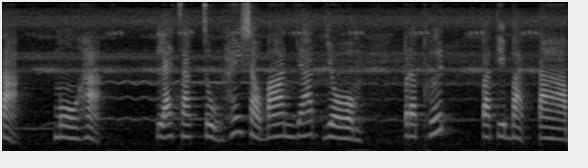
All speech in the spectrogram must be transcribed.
สะโมหะ และชักจูงให้ชาวบ้านญาติโยม ประพฤติปฏิบัติตาม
